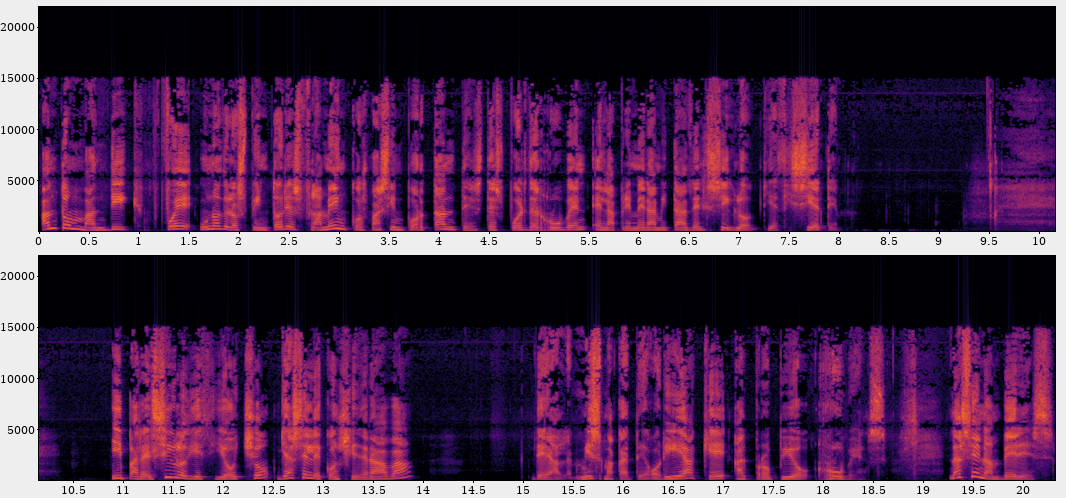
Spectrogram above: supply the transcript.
Anton van Dyck fue uno de los pintores flamencos más importantes después de Rubén en la primera mitad del siglo XVII. Y para el siglo XVIII ya se le consideraba de la misma categoría que al propio Rubens. Nace en Amberes.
